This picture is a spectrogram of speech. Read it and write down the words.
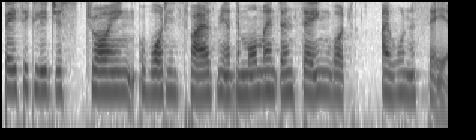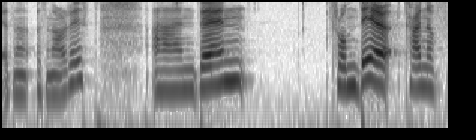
basically just drawing what inspires me at the moment and saying what I want to say as, a, as an artist. And then from there, kind of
